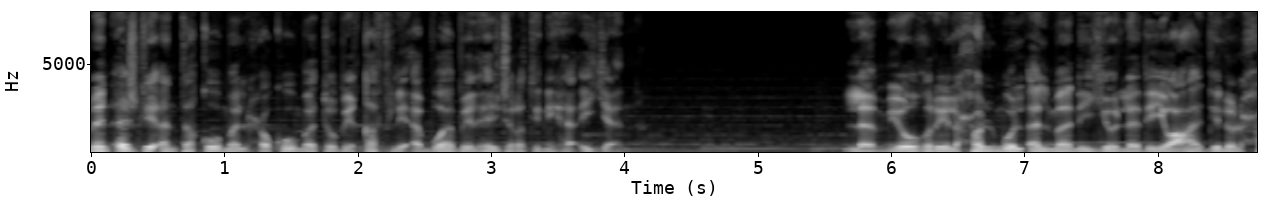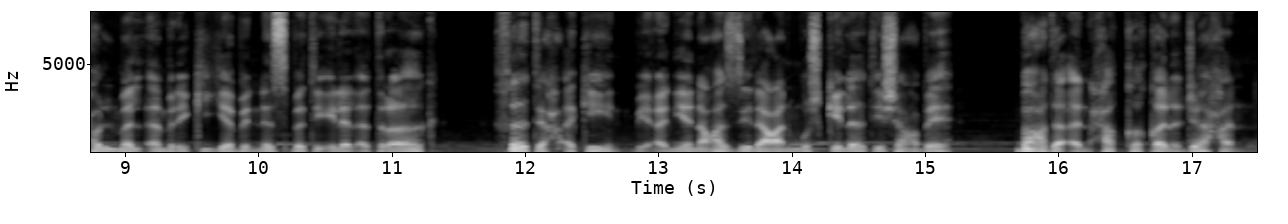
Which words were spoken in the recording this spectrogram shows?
من أجل أن تقوم الحكومة بقفل أبواب الهجرة نهائيًا. لم يغري الحلم الألماني الذي يعادل الحلم الأمريكي بالنسبة إلى الأتراك فاتح أكين بأن ينعزل عن مشكلات شعبه بعد أن حقق نجاحا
